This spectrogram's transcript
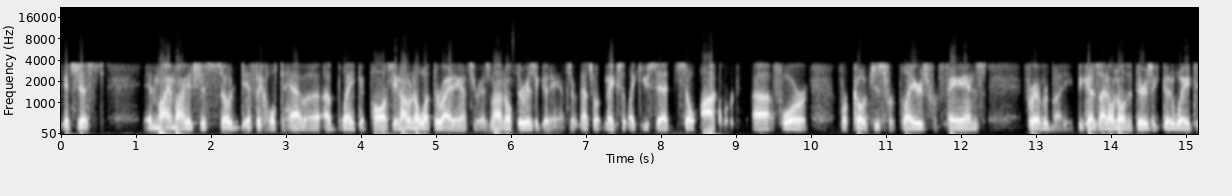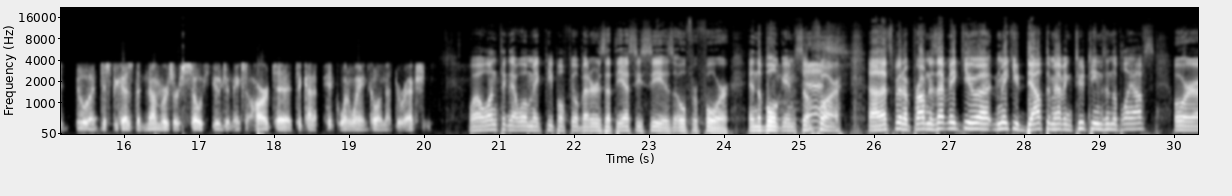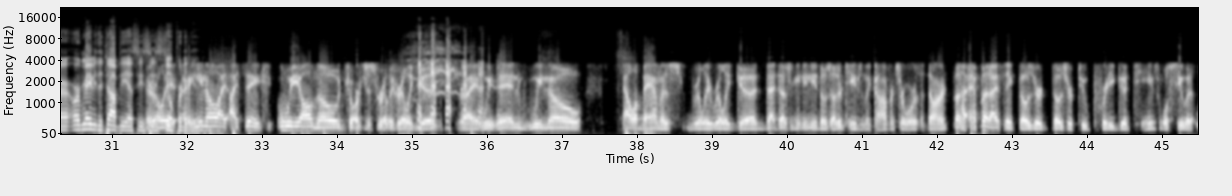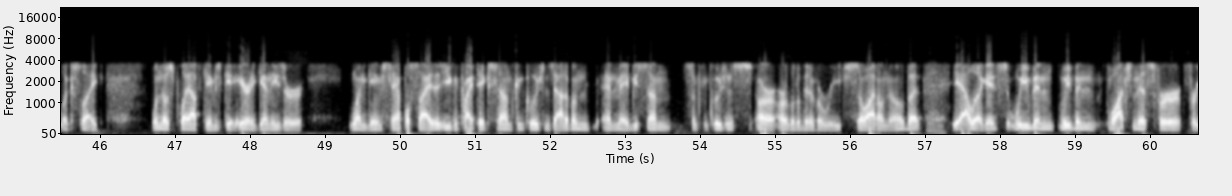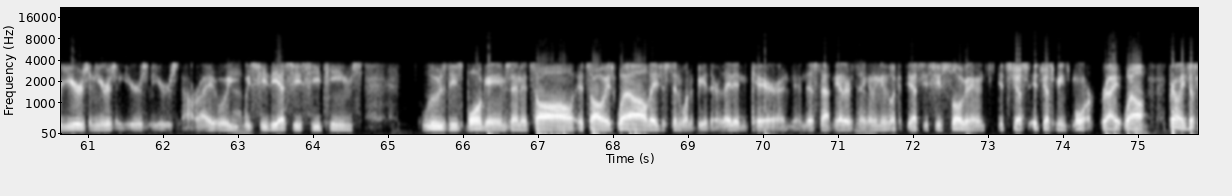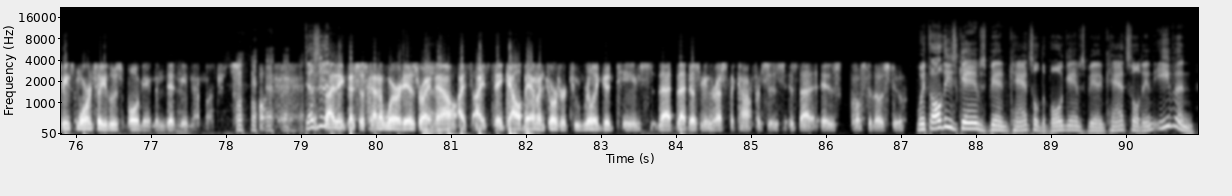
it's just in my mind it's just so difficult to have a, a blanket policy and i don't know what the right answer is and i don't know if there is a good answer that's what makes it like you said so awkward uh for for coaches for players for fans for everybody because I don't know that there's a good way to do it just because the numbers are so huge it makes it hard to to kind of pick one way and go in that direction. Well, one thing that will make people feel better is that the SEC is 0 for 4 in the bowl game so Yes. far. Uh, that's been a problem. Does that make you uh, make you doubt them having two teams in the playoffs, or or maybe the top of the SEC is still pretty good? You know, I, I think we all know Georgia's really really good, right? We and we know Alabama's really really good. That doesn't mean any of those other teams in the conference are worth a darn, but I, but I think those are those are two pretty good teams. We'll see what it looks like when those playoff games get here. And again, these are one game sample sizes. You can probably take some conclusions out of them, and maybe some some conclusions are, are a little bit of a reach. So I don't know, but hmm. yeah, look, it's we've been we've been watching this for for years and years and years and years now, right? We we see the SEC teams lose these bowl games and it's all it's always well they just didn't want to be there. They didn't care and, and this that and the other thing. And then you look at the SEC slogan and it's, it's just it just means more right? Well apparently it just means more until you lose a bowl game and it didn't mean that much. So, Doesn't I think that's just kind of where it is right now. I I think Alabama and Georgia are two really good teams. That that doesn't mean the rest of the conference is is that is close to those two. With all these games being canceled, the bowl games being canceled, and even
